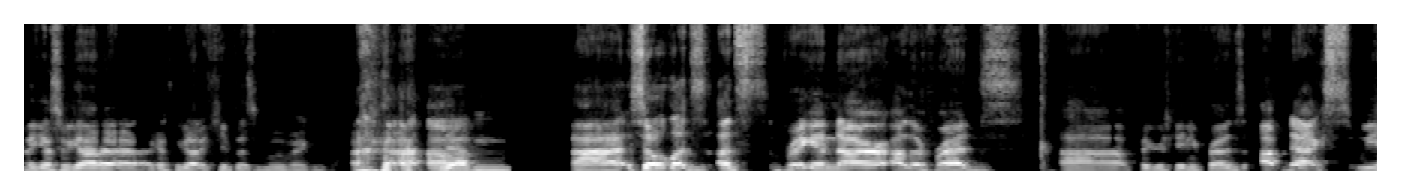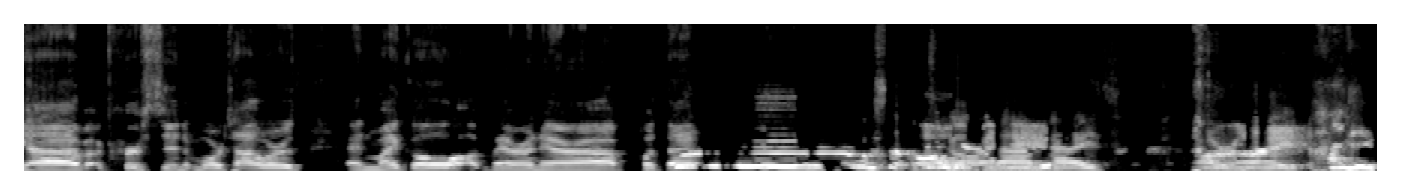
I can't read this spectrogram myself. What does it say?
I guess we gotta. I guess we gotta keep this moving. um, yeah. Uh, so let's let's bring in our other friends, uh, figure skating friends. Up next, we have Kirsten Moore-Towers and Michael Marinaro. Put that. oh, going on, guys? All right. How's it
